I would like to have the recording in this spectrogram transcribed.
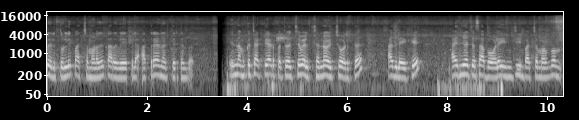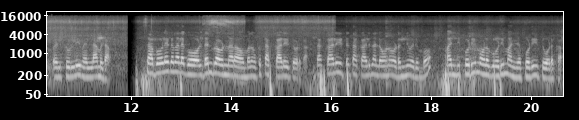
വെളുത്തുള്ളി പച്ചമുളക് കറിവേപ്പില അത്രയാണ് എടുത്തിരിക്കുന്നത്. ഇനി നമുക്ക് ചട്ടി അടുപ്പത്ത് വെച്ച് വെളിച്ചെണ്ണ ഒഴിച്ചു കൊടുത്ത് അതിലേക്ക് അരിഞ്ഞു വെച്ച സബോള ഇഞ്ചിയും പച്ചമുളകും വെളുത്തുള്ളിയും എല്ലാം ഇടാം. സബോളയൊക്കെ നല്ല ഗോൾഡൻ ബ്രൗൺ നിറാവുമ്പോൾ നമുക്ക് തക്കാളി ഇട്ട് കൊടുക്കാം. തക്കാളി ഇട്ട് തക്കാളി നല്ലോണം ഉടഞ്ഞു വരുമ്പോൾ മല്ലിപ്പൊടിയും മുളക് പൊടിയും മഞ്ഞൾപ്പൊടിയും ഇട്ട് കൊടുക്കാം.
